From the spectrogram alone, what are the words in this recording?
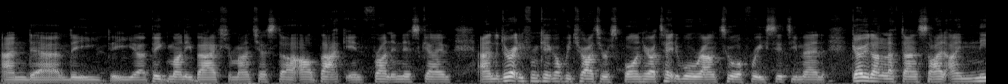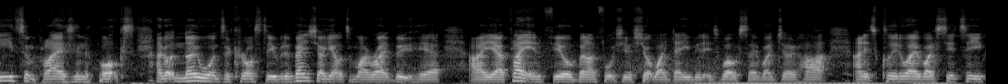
and uh, the, the uh, big money bags from Manchester are back in front in this game. And directly from kickoff, we try to respond here. I take the ball around two or three City men, go down the left hand side. I need some players in the box. I got no one to cross to, but eventually I get onto my right boot here. I uh, play it in field, but unfortunately a shot by David is well saved by Joe Hart, and it's cleared away by City.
